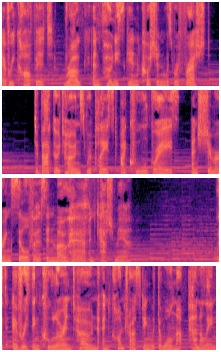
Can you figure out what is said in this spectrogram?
Every carpet, rug, and pony skin cushion was refreshed. Tobacco tones replaced by cool grays and shimmering silvers in mohair and cashmere with everything cooler in tone and contrasting with the walnut paneling,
